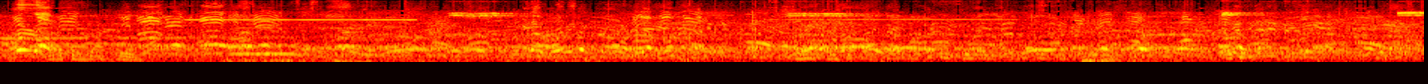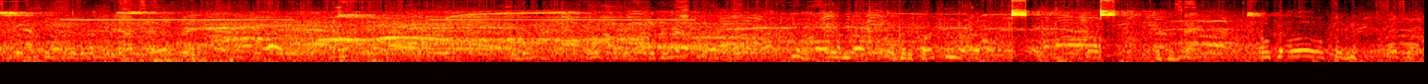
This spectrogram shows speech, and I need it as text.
That's exactly. Okay. Okay. Oh, okay. That's right.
